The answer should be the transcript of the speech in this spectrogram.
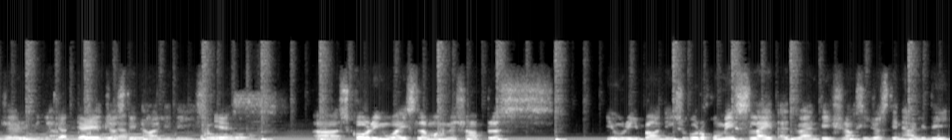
Jeremy Lamb, Ja- Jeremy Justin Holiday. So, yes. uh, scoring wise lamang na siya plus yung rebounding. Siguro kung may slight advantage lang si Justin Holiday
